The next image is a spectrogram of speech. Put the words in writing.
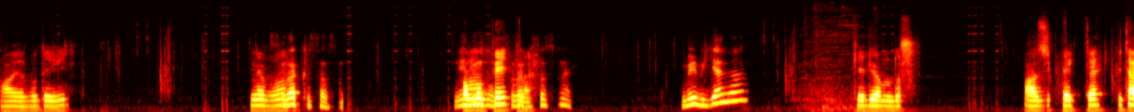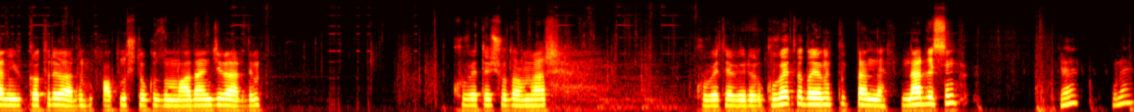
Hayır bu değil. Ne bu? Sıra kısası. Ne pate sıra mi? kısası ne? Bir gel lan. Geliyorum dur. Azıcık bekle. Bir tane yük katırı verdim. 69'un madenci verdim. Kuvvete şuradan ver. Kuvvete veriyorum. Kuvvet ve dayanıklık bende. Neredesin? Bu ne?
